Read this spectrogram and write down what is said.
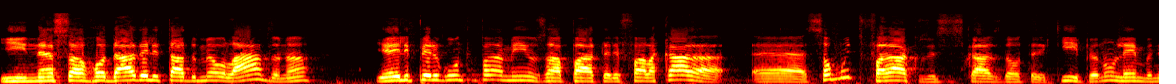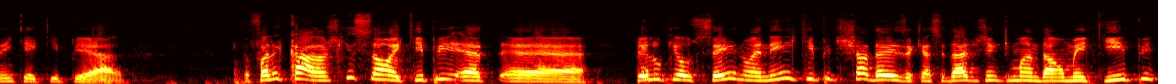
E nessa rodada ele tá do meu lado, né? E aí ele pergunta pra mim, o Zapata, ele fala, cara, é, são muito fracos esses caras da outra equipe, eu não lembro nem que equipe era. Eu falei, cara, acho que são. A equipe é, é- Pelo que eu sei, não é nem equipe de xadrez, é que a cidade tinha que mandar uma equipe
